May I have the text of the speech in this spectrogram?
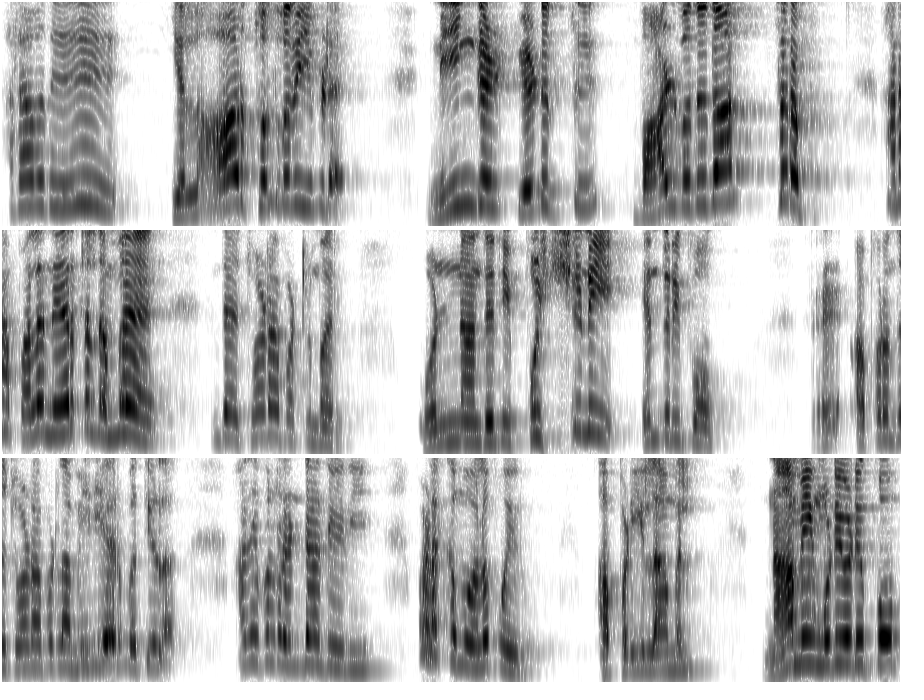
அதாவது எல்லார் சொல்வதை விட நீங்கள் எடுத்து வாழ்வது தான் சிறப்பு. ஆனால் பல நேரத்தில் நம்ம இந்த சோடா பாட்டில் மாதிரி ஒன்றாந்தேதி புஷ்ஷுனி எந்திரிப்போம். ரெ- அப்புறம் இந்த சோடா பாட்டில் அமைதியாக இருப்பத்தில அதே போல் ரெண்டாம் தேதி வழக்கம் போல் போயிடும் அப்படி இல்லாமல் நாமே முடிவெடுப்போம்.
